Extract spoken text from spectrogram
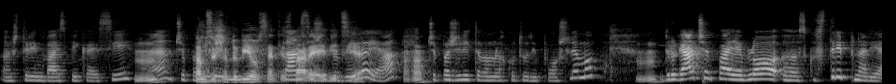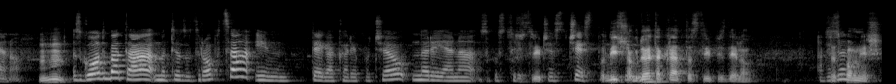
eh, 24.si. Mm. Tam se še dobijo vse te stare edicije. Dobile, ja. Aha. Če pa želite, vam lahko tudi pošljemo. Mm. Drugače pa je bilo uh, skozi strip narejeno. Mm. Zgodba ta Mateo Tropca in tega, kar je počel, narejena skozi strip. Strip. Čez, čez, Odlično, kdo je takrat ta strip izdelal? Se veste, spomniš?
